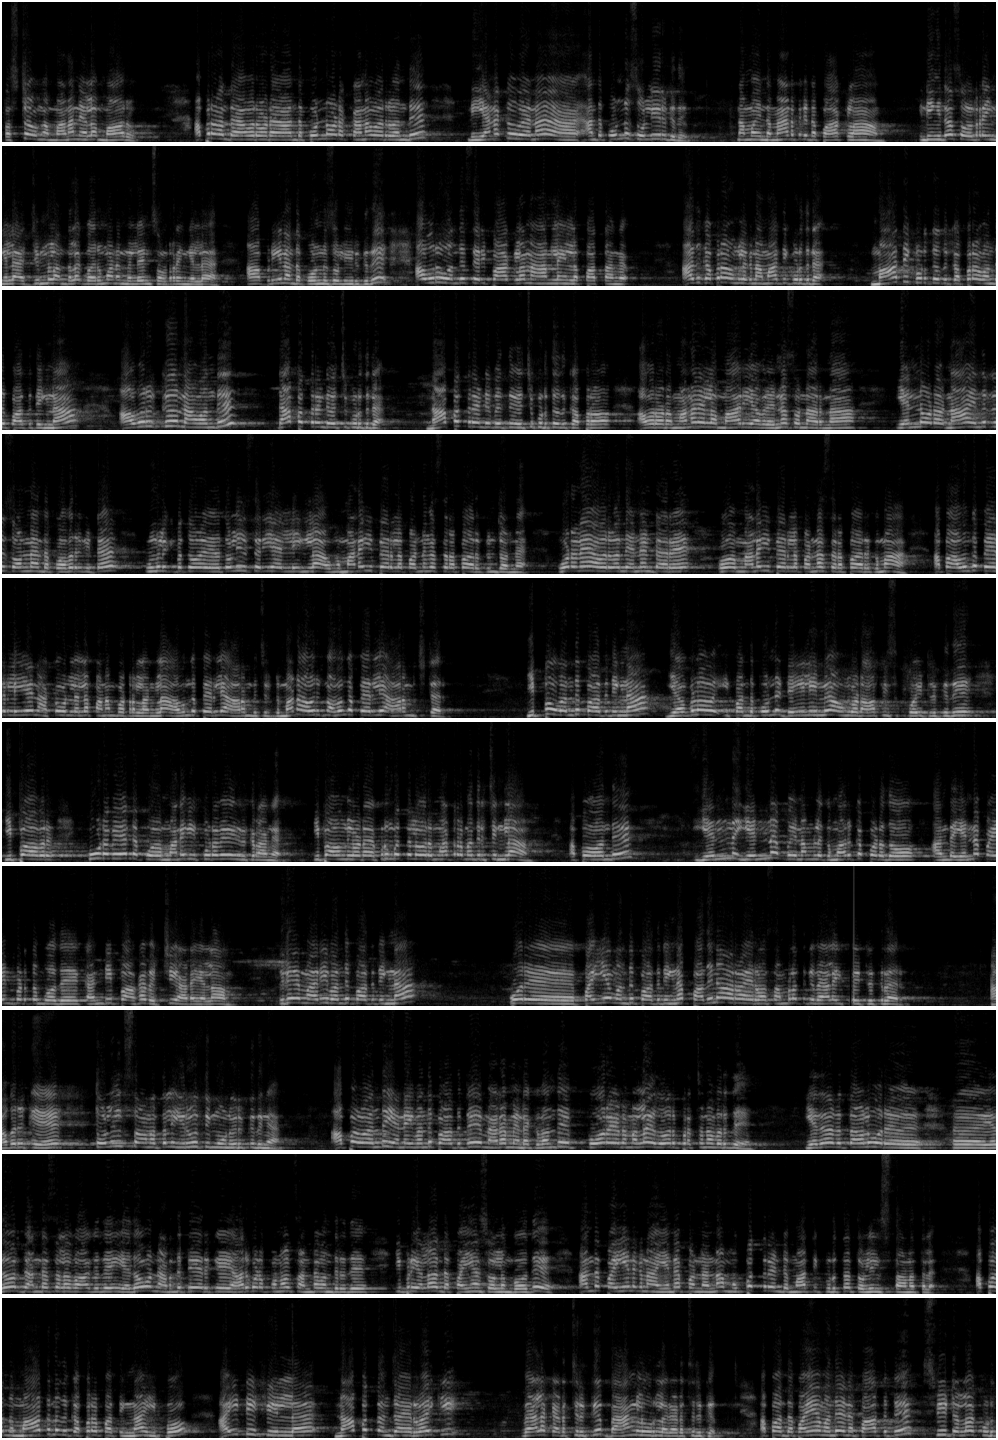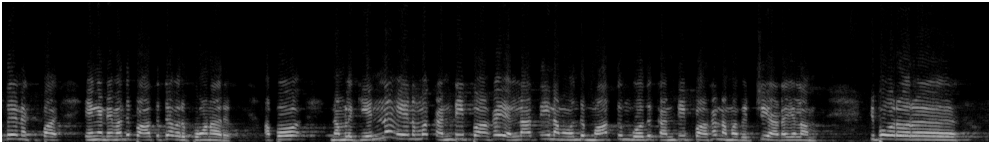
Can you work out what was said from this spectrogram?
ஃபர்ஸ்ட் அவங்க மனநிலை மாறும். அப்புறம் அந்த அவரோட அந்த பொண்ணோட கணவர் வந்து நீ எனக்கு வேணா அந்த பொண்ணு சொல்லியிருக்குது. நம்ம இந்த மேடத்துக்கிட்ட பார்க்கலாம். நீங்க தான் சொல்றீங்கல்ல ஜிம்ல அந்த அளவுக்கு வருமானம் இல்லைன்னு சொல்றீங்கல்ல அப்படின்னு அந்த பொண்ணு சொல்லியிருக்குது. அவரும் வந்து சரி பார்க்கலாம்னு ஆன்லைன்ல பார்த்தாங்க. அதுக்கப்புறம் அவங்களுக்கு நான் மாத்தி கொடுத்துட்டேன். மாத்தி கொடுத்ததுக்கு அப்புறம் வந்து பாத்துட்டீங்கன்னா அவருக்கு நான் வந்து 42 ரெண்டு வச்சு கொடுத்துட்டேன். 42 ரெண்டு வச்சு வச்சு கொடுத்ததுக்கு அப்புறம் அவரோட மனநிலை மாறி அவர் என்ன சொன்னாருன்னா என்னோட நான் எந்திரிச்சு சொன்னேன் அந்த பவர்கிட்ட உங்களுக்கு இப்ப தொ- தொழில் சரியா இல்லைங்களா? உங்க மனைவி பேர்ல பண்ணுங்க சிறப்பா இருக்குன்னு சொன்னேன். உடனே அவர் வந்து என்னன்ட்டாரு ஓ மனைவி பேர்ல பண்ணா சிறப்பா இருக்குமா? அப்ப அவங்க பேர்லயே நான் அக்கௌண்ட்ல எல்லாம் பணம் போட்டுடலாங்களா அவங்க பேர்லயே ஆரம்பிச்சிட்டுமான்னு அவருக்கு அவங்க பேர்லயே ஆரம்பிச்சிட்டாரு. இப்போ வந்து பாத்துட்டீங்கன்னா எவ்வளவு இப்ப அந்த பொண்ணு டெய்லியுமே அவங்களோட ஆபீஸ்க்கு போயிட்டு இருக்குது இப்போ அவர் கூடவே அந்த பொ- மனைவி கூடவே இருக்கிறாங்க. இப்ப அவங்களோட குடும்பத்துல ஒரு மாற்றம் வந்துருச்சுங்களா? அப்போ வந்து என்ன என்ன நம்மளுக்கு மறுக்கப்படுதோ அந்த எண்ணெய் பயன்படுத்தும் போது கண்டிப்பாக வெற்றி அடையலாம். இதே மாதிரி வந்து பாத்துட்டீங்கன்னா ஒரு பையன் வந்து பாத்துட்டீங்கன்னா பதினாறாயிரம் ரூபாய் சம்பளத்துக்கு வேலைக்கு போயிட்டு இருக்கிறாரு அவருக்கு தொழில் ஸ்தானத்துல இருபத்தி மூணு இருக்குதுங்க. அப்ப வந்து என்னை வந்து பார்த்துட்டு மேடம் எனக்கு வந்து போற இடமெல்லாம் ஏதோ ஒரு பிரச்சனை வருது. எதை எடுத்தாலும் ஒரு ஏதோ ஒரு தண்டை செலவாகுது. ஏதோ ஒன்று நடந்துட்டே இருக்கு. யாரு கூட போனாலும் சண்டை வந்துருது. இப்படி எல்லாம் அந்த பையன் சொல்லும்போது அந்த பையனுக்கு நான் என்ன பண்ணேன்னா முப்பத்தி ரெண்டு மாத்தி கொடுத்தா தொழில் ஸ்தானத்துல. அப்போ அந்த மாத்தினதுக்கு அப்புறம் பாத்தீங்கன்னா இப்போ ஐடி ஃபீல்ட்ல நாற்பத்தஞ்சாயிரம் ரூபாய்க்கு வேலை கிடைச்சிருக்கு. பெங்களூர்ல கிடைச்சிருக்கு. அப்ப அந்த பையன் வந்து என்னை பார்த்துட்டு ஸ்வீட் எல்லாம் கொடுத்து எனக்கு பா- எங்கனை வந்து பார்த்துட்டு அவர் போனாரு. அப்போ நம்மளுக்கு என்ன வேணுமோ கண்டிப்பாக எல்லாத்தையும் நம்ம வந்து மாத்தும் போது கண்டிப்பாக நம்ம வெற்றி அடையலாம். இப்போ ஒரு ஒரு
